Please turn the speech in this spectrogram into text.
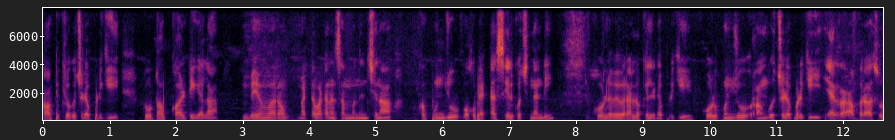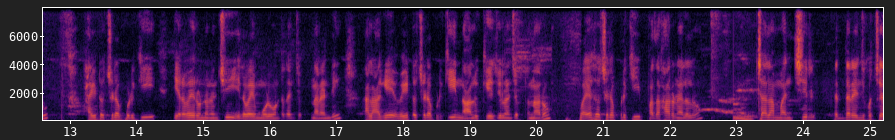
టాపిక్లోకి వచ్చేటప్పటికి టూ టాప్ క్వాలిటీ గల భీమవరం మెట్టవటానికి సంబంధించిన ఒక పుంజు ఒక పెట్ట సేల్కి వచ్చిందండి కోళ్ళ వివరాల్లోకి వెళ్ళేటప్పటికి కోడి పుంజు రంగు వచ్చేటప్పటికి ఎర్ర అబ్రాసు హైట్ వచ్చేటప్పటికి ఇరవై రెండు నుంచి ఇరవై మూడు ఉంటుందని చెప్తున్నారండి. అలాగే వెయిట్ వచ్చేటప్పటికి నాలుగు కేజీలు అని చెప్తున్నారు. వయసు వచ్చేటప్పటికి పదహారు నెలలు. చాలా మంచి పెద్ద రేంజ్కి వచ్చే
